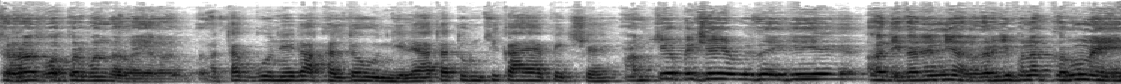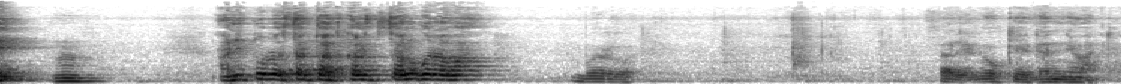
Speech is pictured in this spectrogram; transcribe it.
सर्वच वापर बंद झाला याला. आता गुन्हे दाखल तर होऊन गेले. आता तुमची काय अपेक्षा आहे? आमची अपेक्षा एवढीच आहे की अधिकाऱ्यांनी हलगर्जीपणा करू नये. आणि तो रस्ता तात्काळ चालू करावा. बरोबर. चालेल ओके धन्यवाद.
